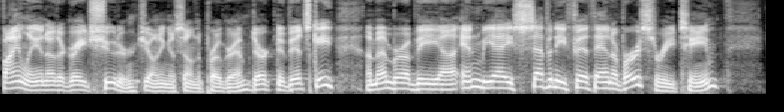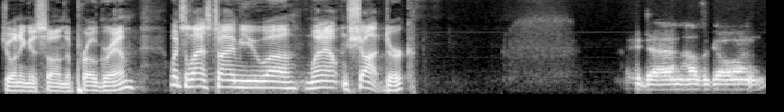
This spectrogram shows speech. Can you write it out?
Finally, another great shooter joining us on the program, Dirk Nowitzki, a member of the uh, NBA 75th anniversary team, joining us on the program. When's the last time you uh, went out and shot, Dirk? Hey Dan, how's it going?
